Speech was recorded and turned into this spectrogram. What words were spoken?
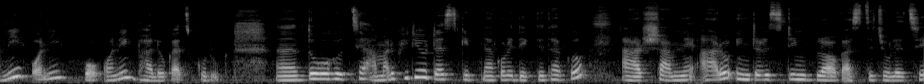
অনেক অনেক অনেক ভালো কাজ করুক। তো হচ্ছে আমার ভিডিওটা স্কিপ না করে দেখতে থাকো, আর সামনে আরও ইন্টারেস্টিং ব্লগ আসতে চলেছে।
